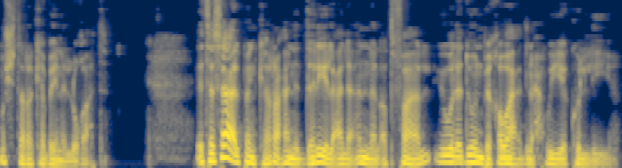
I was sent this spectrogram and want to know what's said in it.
مشتركة بين اللغات. يتساءل بنكر عن الدليل على أن الأطفال يولدون بقواعد نحوية كلية.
